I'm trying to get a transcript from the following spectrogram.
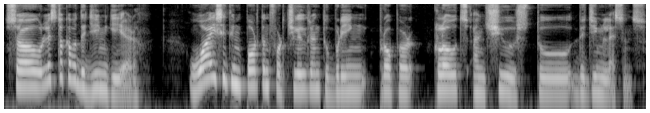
So let's talk about the gym gear. Why is it important for children to bring proper clothes and shoes to the gym lessons?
